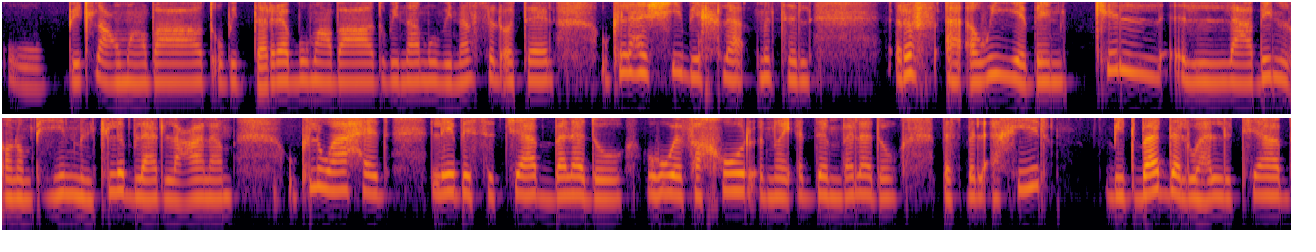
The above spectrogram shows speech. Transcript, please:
وبيطلعوا مع بعض وبيتدربوا مع بعض وبيناموا بنفس الأوتيل. وكل هالشي بيخلق مثل رفقة قوية بين كل اللاعبين الأولمبيين من كل بلاد العالم وكل واحد لابس ثياب بلده وهو فخور إنه يقدم بلده. بس بالأخير بيتبدلوا هالثياب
